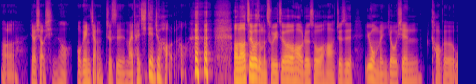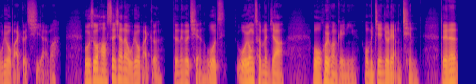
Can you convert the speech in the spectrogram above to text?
呃，要小心哦。我跟你讲，就是买台积电就好了哈。哦，然后最后怎么处理？最后的话，我就说哈，就是因为我们有先考个五六百个起来嘛，我说好，剩下那五六百个的那个钱，我我用成本价。我会还给你，我们今天就两千。对，那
